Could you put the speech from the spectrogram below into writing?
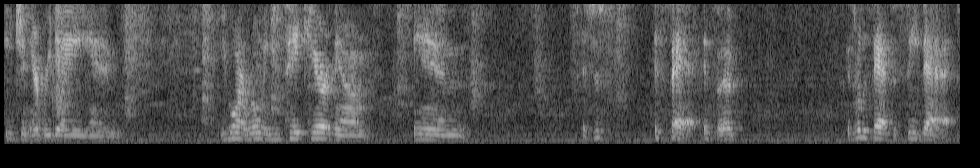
each and every day. And you go in a room and you take care of them. And it's just it's sad. It's a it's really sad to see that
